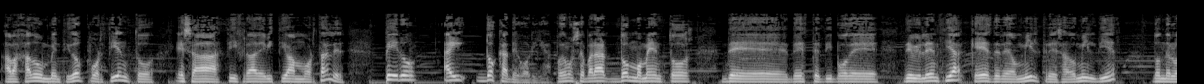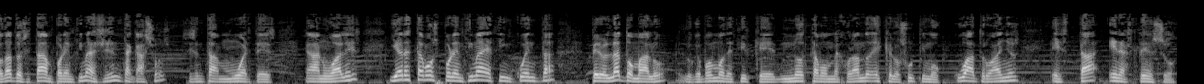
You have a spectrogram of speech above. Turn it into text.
Ha bajado un 22% esa cifra de víctimas mortales. Pero hay dos categorías. Podemos separar dos momentos de, de este tipo de, de violencia, que es desde 2003 a 2010 donde los datos estaban por encima de 60 casos, 60 muertes anuales, y ahora estamos por encima de 50, pero el dato malo, lo que podemos decir que no estamos mejorando, es que los últimos cuatro años está en ascenso.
